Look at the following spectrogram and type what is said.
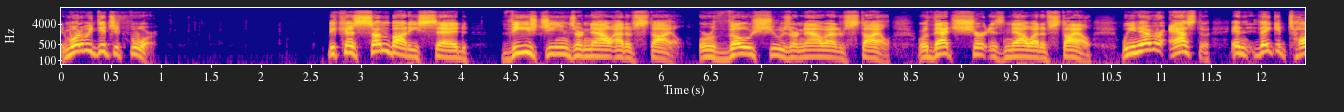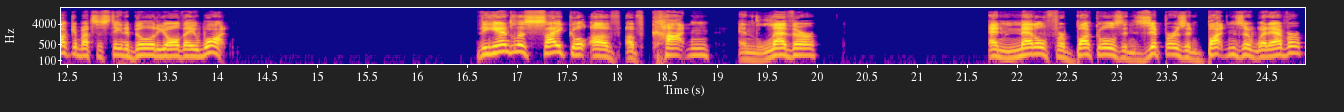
And what do we ditch it for? Because somebody said these jeans are now out of style, or those shoes are now out of style, or that shirt is now out of style. We never asked them, and they can talk about sustainability all they want the endless cycle of, of cotton and leather and metal for buckles and zippers and buttons and whatever.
